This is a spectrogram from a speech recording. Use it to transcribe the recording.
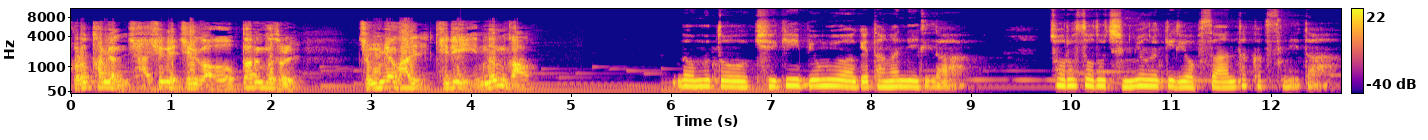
그렇다면 자신의 죄가 없다는 것을 증명할 길이 있는가? 너무도 기기묘묘하게 당한 일이라 저로서도 증명할 길이 없어 안타깝습니다.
